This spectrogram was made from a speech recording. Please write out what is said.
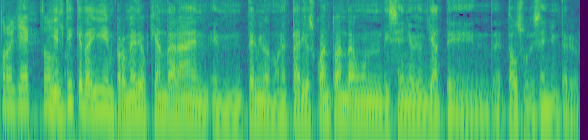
proyecto. ¿Y el ticket ahí en promedio qué andará en, en términos monetarios? ¿Cuánto anda un diseño de un yate en de todo su diseño interior?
